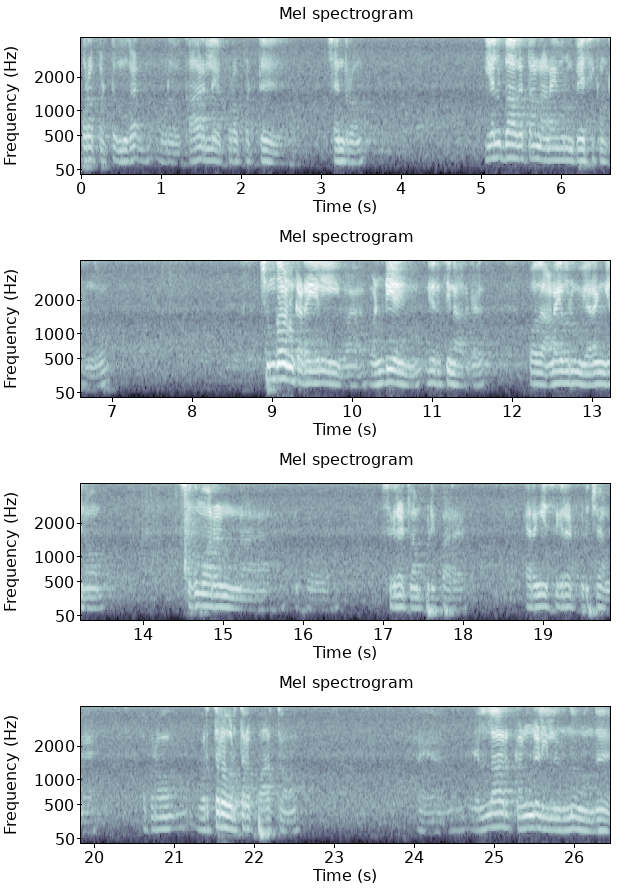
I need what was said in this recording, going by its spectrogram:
புறப்பட்டு முக ஒரு காரில் புறப்பட்டு சென்றோம். இயல்பாகத்தான் அனைவரும் பேசிக்கொண்டிருந்தோம். சுங்கான் கடையில் வ- வண்டியை நிறுத்தினார்கள். அப்போது அனைவரும் இறங்கினோம். சுகுமாரன் இப்போது சிகரெட்லாம் பிடிப்பார். இறங்கி சிகரெட் பிடிச்சாங்க. அப்புறம் ஒருத்தரை ஒருத்தரை பார்த்தோம். எல்லார் கண்களிலிருந்தும் வந்து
